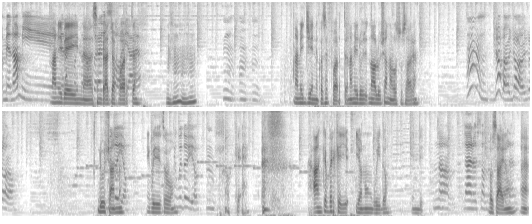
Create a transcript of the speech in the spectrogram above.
mia Nami... Nami ancora sembra già storie, forte. Eh. Mm, mm, mm. Nami Jin, cosa è forte? Nami Lu- no, Lucian non lo so usare. Mm, giocalo, giocalo, giocalo. Lucian, guido io. mi guidi tu? Ti guido io. Mm. Ok. Anche perché io, io non guido. Quindi No, eh, lo so. lo sai, no? Eh,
